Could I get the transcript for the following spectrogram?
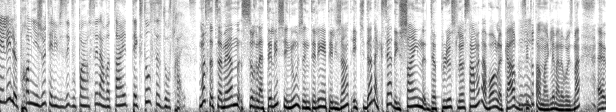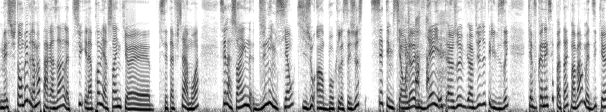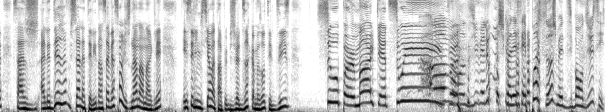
Quel est le premier jeu télévisé que vous pensez dans votre tête? Texto 6 12 13. Moi, cette semaine, sur la télé chez nous, j'ai une télé intelligente et qui donne accès à des chaînes de plus, là, sans même avoir le câble. C'est tout en anglais, malheureusement. Euh, mais je suis tombé vraiment par hasard là-dessus. Et la première chaîne qui, euh, qui s'est affichée à moi, c'est la chaîne d'une émission qui joue en boucle. C'est juste cette émission-là, une vieille, un, jeu, un vieux jeu télévisé que vous connaissez peut-être. Ma mère me dit que ça, elle a déjà vu ça à la télé, dans sa version originale en anglais. Et c'est l'émission, attends un peu, puis je vais le dire comme eux autres, ils le disent. Supermarket Sweep! Oh mon Dieu, mais là, moi, je connaissais pas ça. Je me dis, bon Dieu, c'est.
